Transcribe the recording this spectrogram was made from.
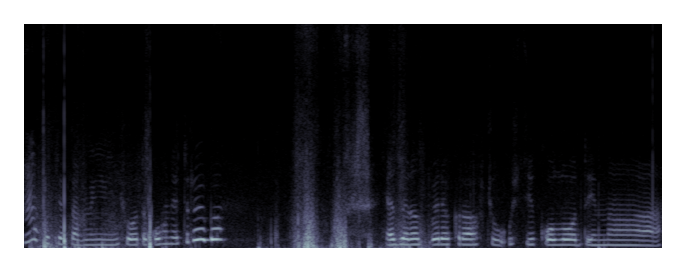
Ну, хоча там мені нічого такого не треба. Я зараз перекрафчу усі колоди на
